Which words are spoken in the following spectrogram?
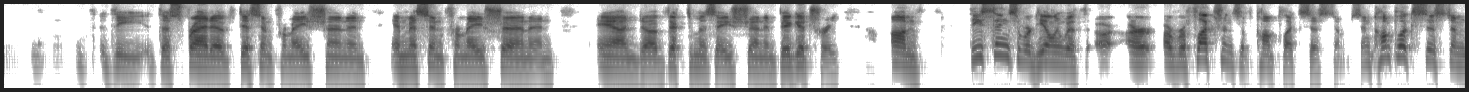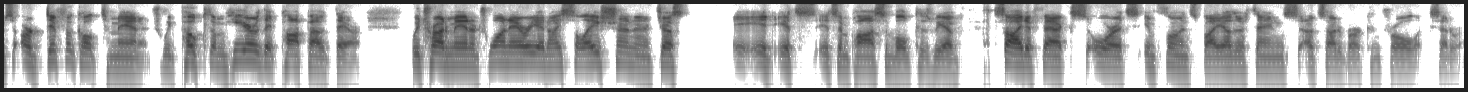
the the spread of disinformation and and misinformation and and uh, victimization and bigotry. Um, these things that we're dealing with are, are, are, reflections of complex systems and complex systems are difficult to manage. We poke them here they pop out there. We try to manage one area in isolation and it just it, it's it's impossible because we have side effects or it's influenced by other things outside of our control et cetera.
